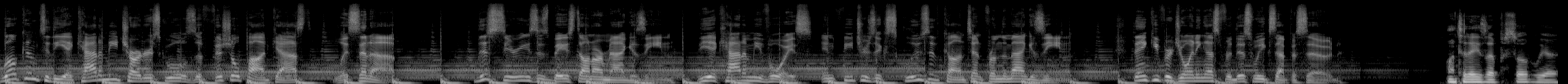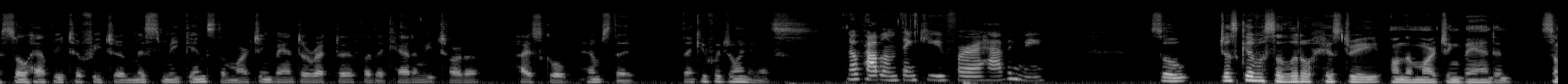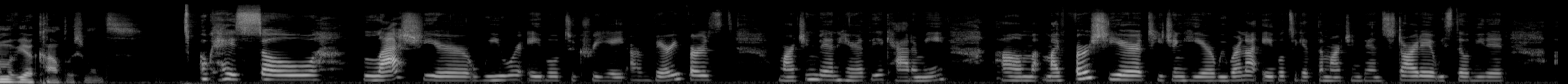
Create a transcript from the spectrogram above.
Welcome to the Academy Charter School's official podcast, Listen Up. This series is based on our magazine, The Academy Voice, and features exclusive content from the magazine. Thank you for joining us for this week's episode. On today's episode, we are so happy to feature Miss Meekins, the marching band director for the Academy Charter High School, Hempstead. Thank you for joining us. No problem. Thank you for having me. So, just give us a little history on the marching band and some of your accomplishments. Okay, so last year we were able to create our very first marching band here at the academy. Um, my first year teaching here, we were not able to get the marching band started. We still needed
